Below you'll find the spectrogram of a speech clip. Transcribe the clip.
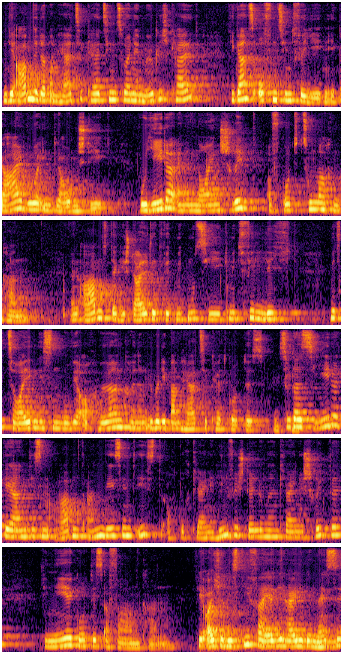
Und die Abende der Barmherzigkeit sind so eine Möglichkeit, die ganz offen sind für jeden, egal wo er im Glauben steht, wo jeder einen neuen Schritt auf Gott zumachen kann. Ein Abend, der gestaltet wird mit Musik, mit viel Licht, mit Zeugnissen, wo wir auch hören können über die Barmherzigkeit Gottes, okay. sodass jeder, der an diesem Abend anwesend ist, auch durch kleine Hilfestellungen, kleine Schritte, die Nähe Gottes erfahren kann. Die Eucharistiefeier, die heilige Messe,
